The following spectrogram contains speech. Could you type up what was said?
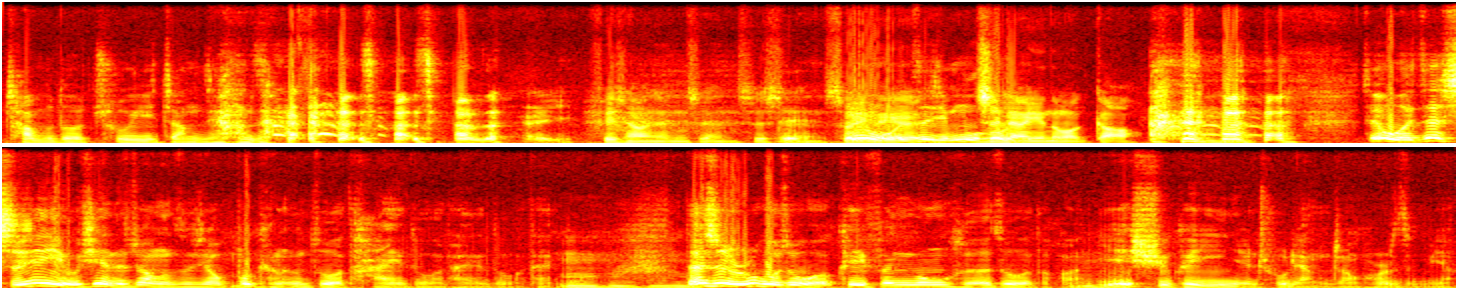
差不多出一张这样子，这样子而已。非常认真，是是。所以我自己幕后质量又那么高。所以我在时间有限的状况之下，我不可能做太多太多太多。嗯嗯但是如果说我可以分工合作的话，也许可以一年出两张或者怎么样。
